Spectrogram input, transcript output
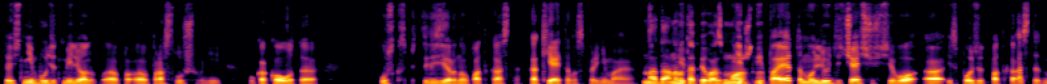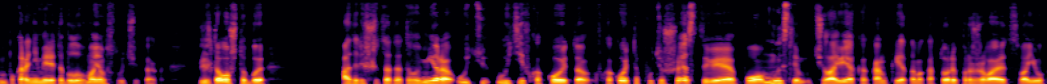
То есть не будет миллион прослушиваний у какого-то узкоспециализированного подкаста, как я это воспринимаю. На данном И- этапе И, возможно. и поэтому люди чаще всего э, используют подкасты, ну, по крайней мере, это было в моем случае так, для того, чтобы отрешиться от этого мира, уйти, уйти в какое-то в какое-то путешествие по мыслям человека конкретного, который проживает свою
